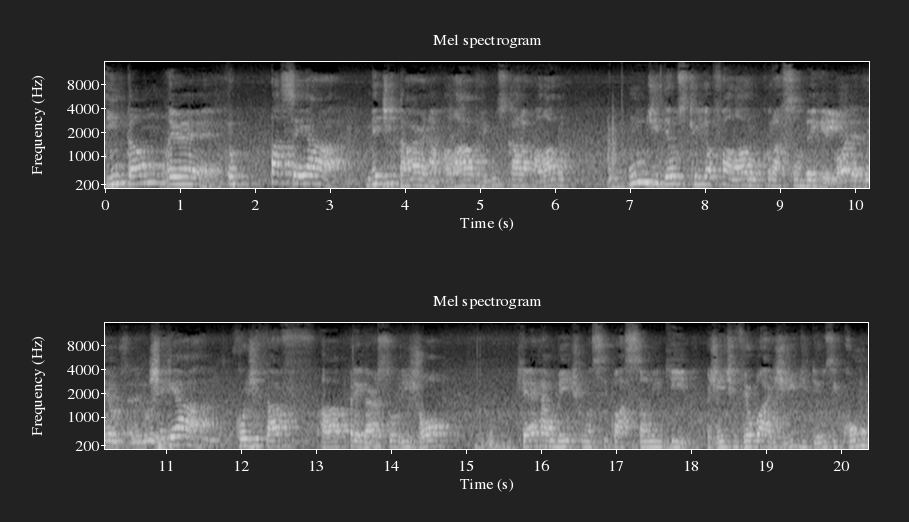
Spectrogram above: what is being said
Então, é, eu passei a meditar na palavra e buscar a palavra onde Deus queria falar o coração da igreja. Glória a Deus, aleluia. Cheguei a cogitar, a pregar sobre Jó, que é realmente uma situação em que a gente vê o agir de Deus e como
